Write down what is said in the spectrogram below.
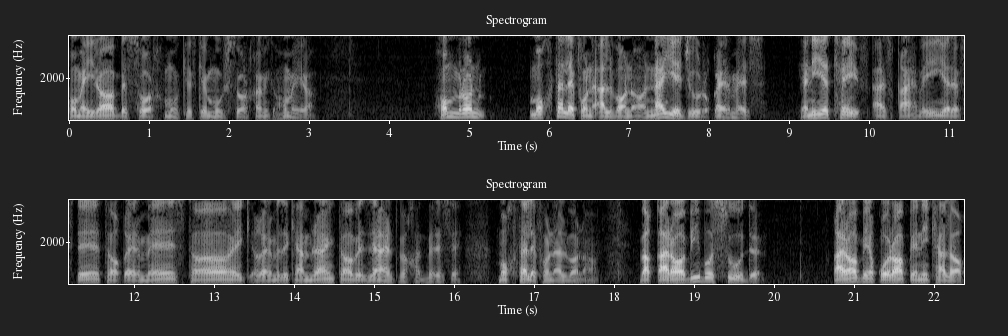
همیرا به سرخ مو کسی که موش سرخه میگه همیرا همرون مختلفون الوانها. نه یه جور قرمز. یعنی یه طیف از قهوه‌ای گرفته تا قرمز تا قرمز کمرنگ تا به زرد بخواد برسه. مختلفون الوانها. و قرابی و سود. قراب یعنی قراب یعنی کلاق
